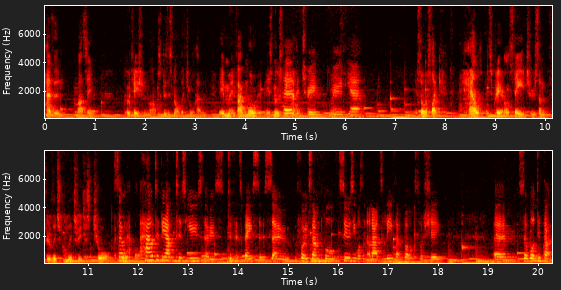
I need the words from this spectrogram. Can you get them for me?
heaven, that's in quotation marks because it's not literal heaven. In, in fact, more it's mostly. Purgatory, yeah. It's almost like hell is created on stage through some through literally, literally just chalk. So, chalk how did the actors use those different spaces? So, for example, Susie wasn't allowed to leave that box, was she? Um, so, what did that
